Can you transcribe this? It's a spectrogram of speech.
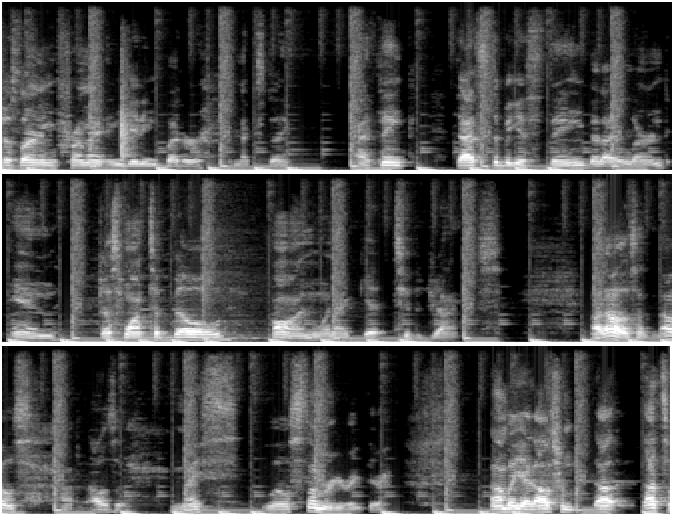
just learning from it and getting better next day. I think that's the biggest thing that I learned and just want to build on when I get to the Giants. Uh, that was a, that was that was a nice little summary right there. Um, but yeah, that was from that. That's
